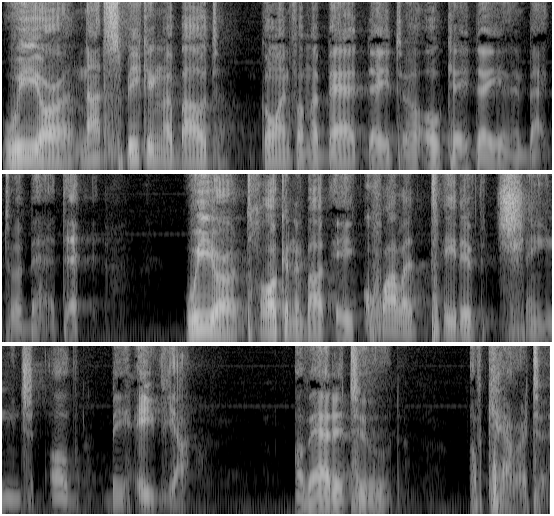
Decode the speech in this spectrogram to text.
we are not speaking about going from a bad day to an okay day and then back to a bad day. We are talking about a qualitative change of behavior, of attitude, of character.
